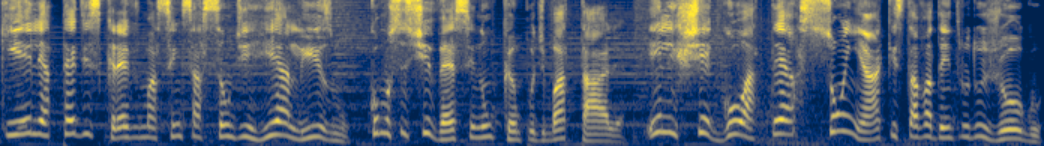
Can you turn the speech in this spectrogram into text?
que ele até descreve uma sensação de realismo, como se estivesse num campo de batalha. Ele chegou até a sonhar que estava dentro do jogo,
